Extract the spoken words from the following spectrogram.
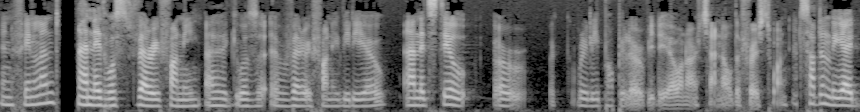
in Finland, and it was very funny. I think it was a, a very funny video, and it's still a, a really popular video on our channel. The first one. Suddenly, I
